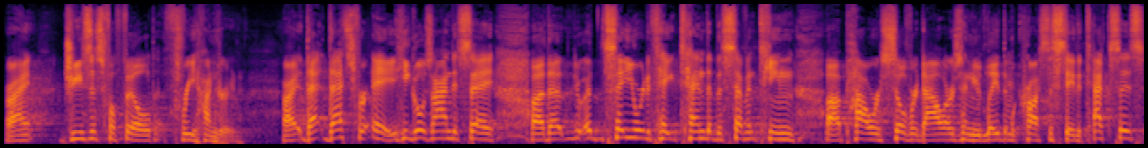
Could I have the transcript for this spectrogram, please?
Right? Jesus fulfilled 300. All right, that, that's for A. He goes on to say uh, that, say you were to take 10 to the 17 uh, power silver dollars and you laid them across the state of Texas.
